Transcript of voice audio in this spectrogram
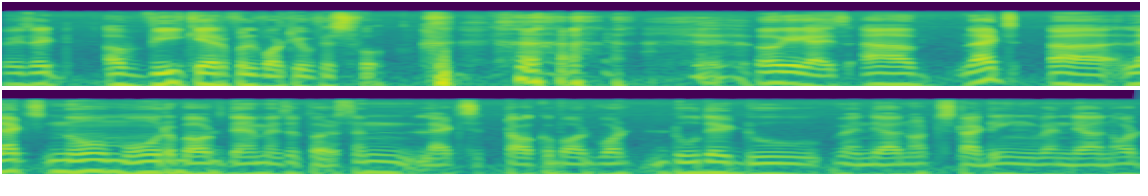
So is it a be careful what you wish for? okay, guys. Uh, let's uh, let's know more about them as a person. Let's talk about what do they do when they are not studying, when they are not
